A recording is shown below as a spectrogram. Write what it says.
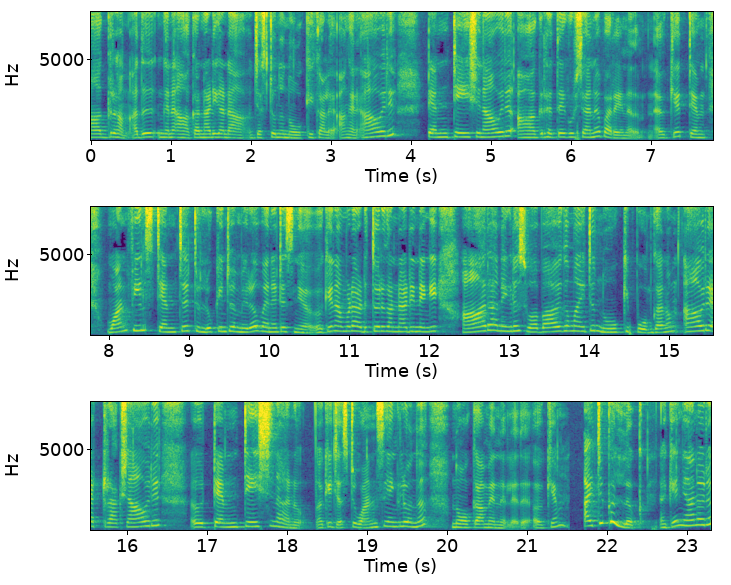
ആഗ്രഹം. അത് ഇങ്ങനെ ആ കണ്ണാടി കണ്ട ജസ്റ്റ് ഒന്ന് നോക്കിക്കളയുക അങ്ങനെ ആ ഒരു ടെംപ്റ്റേഷൻ ആ ഒരു ആഗ്രഹത്തെക്കുറിച്ചാണ് പറയുന്നത്. ഓക്കെ ടെം one feels tempted to look into a mirror when it is near okay നമ്മുടെ അടുത്തൊരു കണ്ണാടി ഉണ്ടെങ്കിൽ ആരാണെങ്കിലും സ്വാഭാവികമായിട്ട് നോക്കിപ്പോവും. കാരണം ആ ഒരു അട്രാക്ഷൻ ആ ഒരു ടെംപ്റ്റേഷനാണ് ഓക്കെ ജസ്റ്റ് വൺസ് എങ്കിലും ഒന്ന് നോക്കാമെന്നുള്ളത്. Okay I took a look okay ഞാനൊരു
